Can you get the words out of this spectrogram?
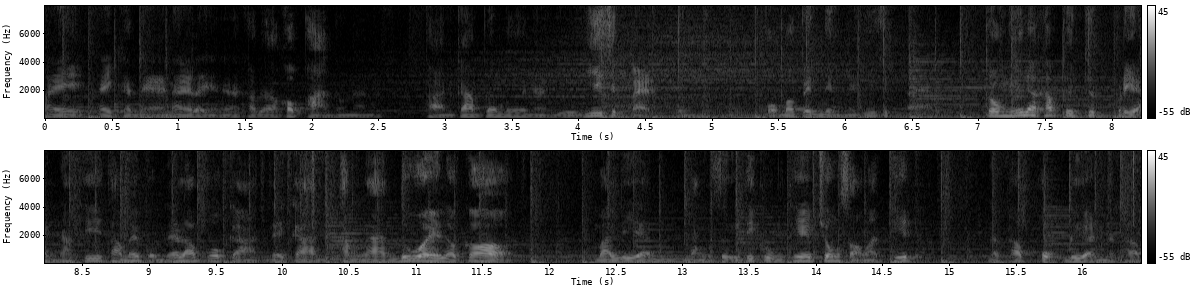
ให้ให้คะแนนให้อะไรอย่างนี้นะครับแล้วก็ผ่านตรงนั้น ผ่านการประเมินอยู่ 28 คน ผมมาเป็นหนึ่งใน 28 ตรงนี้แหละครับคือจุดเปลี่ยนนะที่ทำให้ผมได้รับโอกาสในการทำงานด้วย แล้วก็มาเรียนหนังสือที่กรุงเทพช่วง 2 อาทิตย์นะครับ 6 เดือนนะครับ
